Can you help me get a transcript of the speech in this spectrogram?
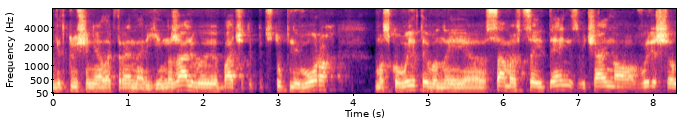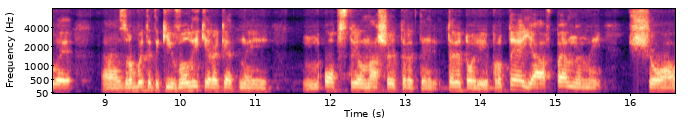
відключення електроенергії. На жаль, ви бачите підступний ворог, московити. Вони е, саме в цей день, звичайно, вирішили е, зробити такий великий ракетний обстріл нашої території-. Проте я впевнений, що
